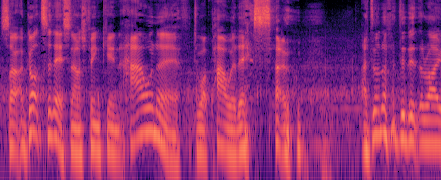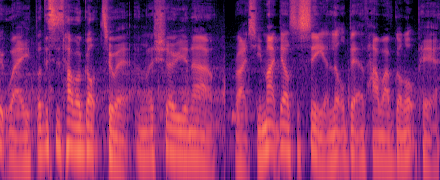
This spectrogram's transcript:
So I got to this and I was thinking, how on earth do I power this? So I don't know if I did it the right way, but this is how I got to it. I'm going to show you now. Right, so you might be able to see a little bit of how I've got up here.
